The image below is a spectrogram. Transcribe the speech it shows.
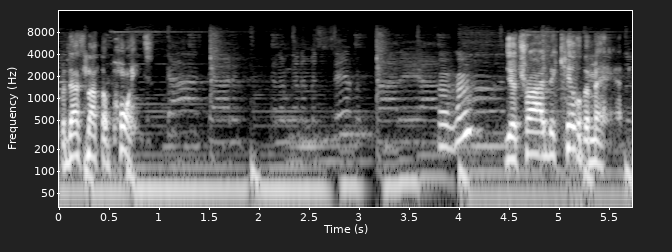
But that's not the point. hmm You tried to kill the man.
